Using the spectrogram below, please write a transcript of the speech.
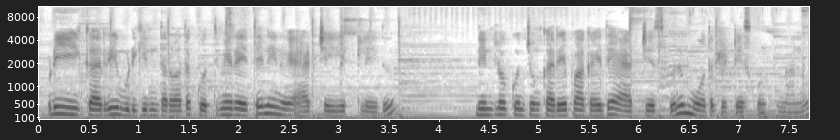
ఇప్పుడు ఈ కర్రీ ఉడికిన తర్వాత కొత్తిమీర అయితే నేను యాడ్ చేయట్లేదు. దీంట్లో కొంచెం కరివేపాకు అయితే యాడ్ చేసుకొని మూత పెట్టేసుకుంటున్నాను.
